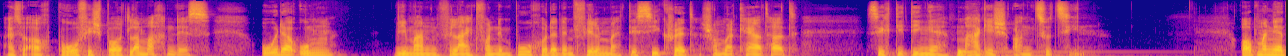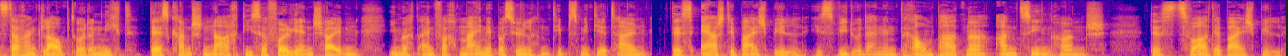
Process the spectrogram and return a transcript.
Also auch Profisportler machen das. Oder um, wie man vielleicht von dem Buch oder dem Film The Secret schon mal gehört hat, sich die Dinge magisch anzuziehen. Ob man jetzt daran glaubt oder nicht, das kannst du nach dieser Folge entscheiden. Ich möchte einfach meine persönlichen Tipps mit dir teilen. Das erste Beispiel ist, wie du deinen Traumpartner anziehen kannst. Das zweite Beispiel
